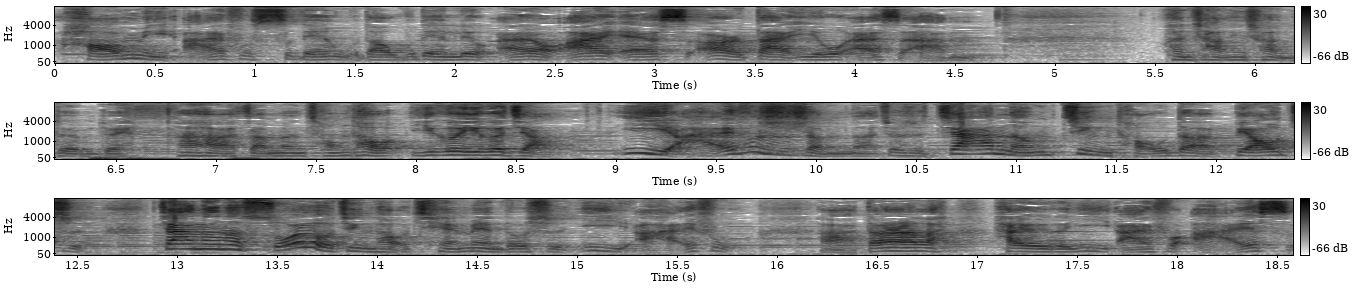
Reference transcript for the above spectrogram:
毫米 f 四点五到五点六 LIS 二代 USM，很长一串，对不对？哈哈，咱们从头一个一个讲。EF 是什么呢？就是佳能镜头的标志，佳能的所有镜头前面都是 EF 啊，当然了，还有一个 EFS。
